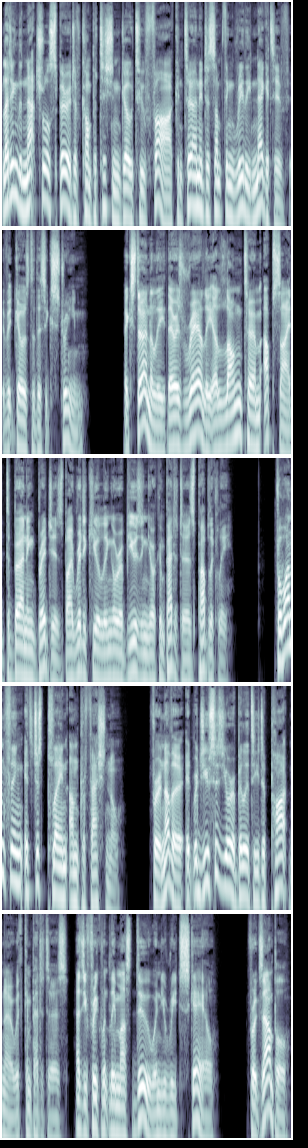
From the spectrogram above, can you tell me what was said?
Letting the natural spirit of competition go too far can turn into something really negative if it goes to this extreme. Externally, there is rarely a long term upside to burning bridges by ridiculing or abusing your competitors publicly. For one thing, it's just plain unprofessional. For another, it reduces your ability to partner with competitors, as you frequently must do when you reach scale. For example,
